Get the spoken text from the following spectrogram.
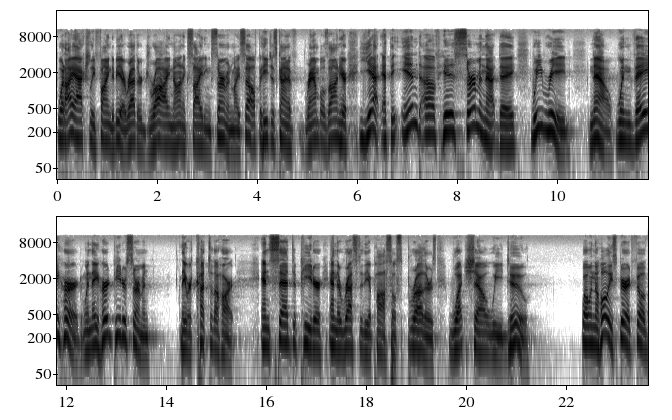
what I actually find to be a rather dry, non exciting sermon myself, but he just kind of rambles on here. Yet, at the end of his sermon that day, we read, now, when they heard, when they heard Peter's sermon, they were cut to the heart. and said to Peter and the rest of the apostles, Brothers, what shall we do? Well, when the Holy Spirit filled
